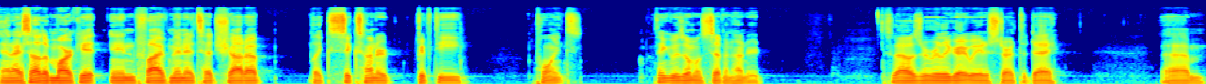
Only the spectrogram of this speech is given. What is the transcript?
and I saw the market in five minutes had shot up like six hundred fifty points. I think it was almost seven hundred. So that was a really great way to start the day. Um,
